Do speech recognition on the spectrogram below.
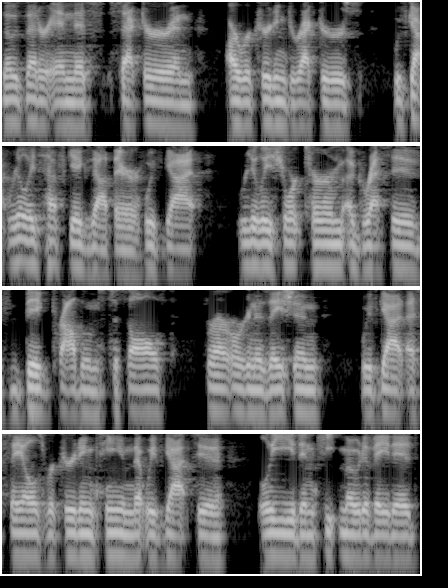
those that are in this sector and our recruiting directors. We've got really tough gigs out there. We've got really short term, aggressive, big problems to solve for our organization. We've got a sales recruiting team that we've got to lead and keep motivated.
